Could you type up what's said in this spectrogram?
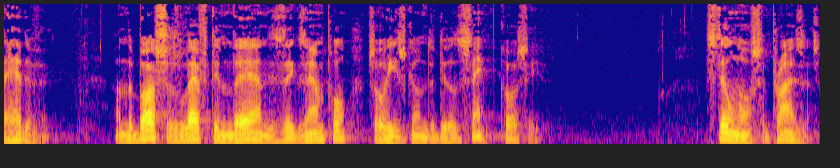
ahead of him. And the boss has left him there and his example, so he's going to do the same. Of course he is. Still no surprises.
